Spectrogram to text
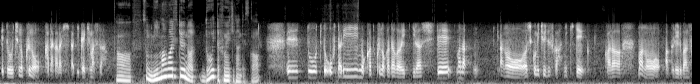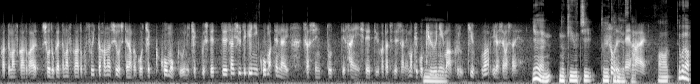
えっとうちの区の方から一回来ました。ああ、その見回りというのはどういった雰囲気なんですか？えー、っとちょっとお二人の区の方がいらして、まあなあの仕込み中ですか？に来てから、まあ、あのアクリル板使ってますか？とか、消毒やってますか？とか、そういった話をして、なんかこうチェック項目にチェックしてって、最終的にこう、まあ、店内、写真撮ってサインしてっていう形でしたね、まあ、結構急に、まあ、来る気はいらっしゃいましたね。やや抜き打ちという感じですか？そうですねはい、あということは、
